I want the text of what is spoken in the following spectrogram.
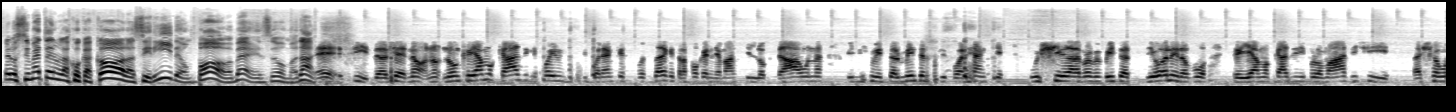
e lo si mette nella Coca-Cola, si ride un po', vabbè, insomma, dai. Eh sì, cioè, no, no, non creiamo casi che poi non si può neanche spostare, che tra poco andiamo anche in lockdown, quindi eventualmente non si può neanche uscire dalla propria abitazione, dopo creiamo casi diplomatici, lasciamo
